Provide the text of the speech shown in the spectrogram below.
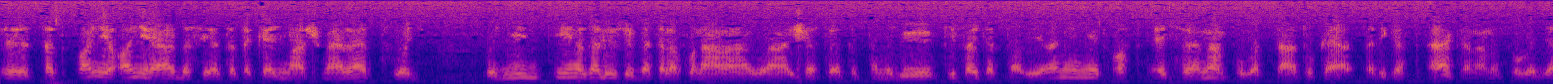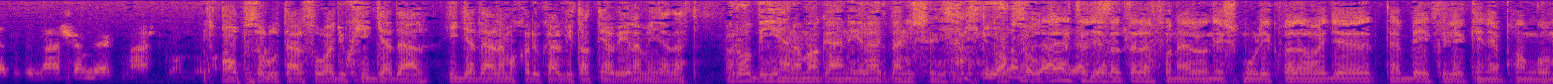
tehát annyi, annyi elbeszéltetek egymás mellett, hogy hogy mind, én az előző betelefonálásnál is ezt értettem, hogy ő kifejtette a véleményét, azt egyszerűen nem fogadtátok el, pedig ezt el kellene hogy fogadjátok, hogy más emberek mást gondolnak. Abszolút elfogadjuk, higgyed el. Higgyed el, nem akarjuk elvitatni a véleményedet. Robi ilyen a magánéletben is egyébként. Abszolút. Lehet, hogy ez a telefonálón is múlik valahogy ö, te békülékenyebb hangon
